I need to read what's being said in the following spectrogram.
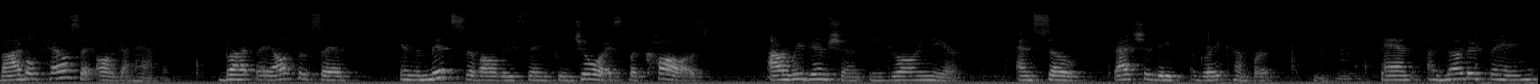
Bible tells they are going to happen. But they also said, in the midst of all these things, rejoice because our redemption is drawing near. And so that should be a great comfort. Mm-hmm. And another thing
